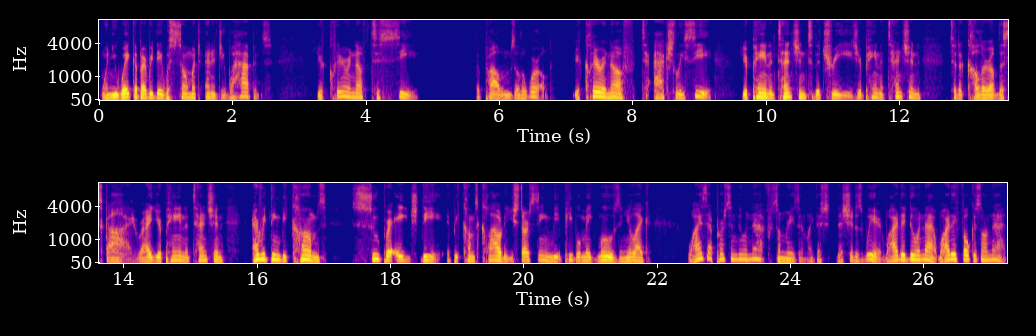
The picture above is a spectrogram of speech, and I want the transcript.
When you wake up every day with so much energy, what happens? You're clear enough to see the problems of the world. You're clear enough to actually see you're paying attention to the trees, you're paying attention to the color of the sky, right? You're paying attention. Everything becomes super HD. It becomes cloudy. You start seeing people make moves, and you're like, why is that person doing that for some reason? Like that, sh- that shit is weird. Why are they doing that? Why do they focus on that?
